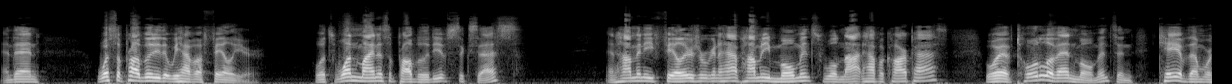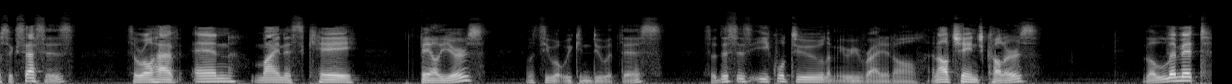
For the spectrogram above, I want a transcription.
And then, what's the probability that we have a failure? Well, it's 1 minus the probability of success. And how many failures are we going to have? How many moments will not have a car pass? Well, we have total of n moments, and k of them were successes. So we'll have n minus k failures. Let's see what we can do with this. So this is equal to, let me rewrite it all, and I'll change colors. The limit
